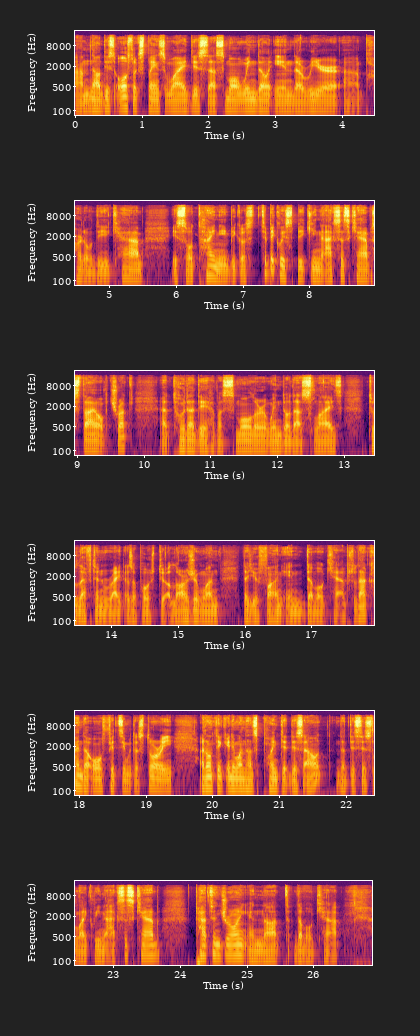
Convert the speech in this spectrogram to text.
Um, now this also explains why this uh, small window in the rear uh, part of the cab is so tiny because typically speaking access cab style of truck at Toyota they have a smaller window that slides to left and right as opposed to a larger one that you find in double cab. So that kind of all fits in with the story. I don't think anyone has pointed this out that this is likely an access cab patent drawing and not double cab.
